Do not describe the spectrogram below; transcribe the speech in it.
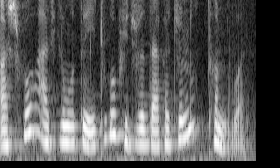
আসব। আজকের মতো এইটুকু। ভিডিওটা দেখার জন্য ধন্যবাদ।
